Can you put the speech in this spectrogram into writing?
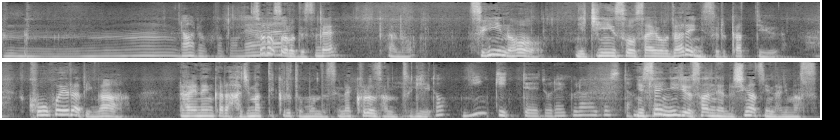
うん、なるほどね。そろそろですね、あの、次の日銀総裁を誰にするかっていう候補選びが来年から始まってくると思うんですよね。黒田さんの次。任期ってどれぐらいでしたっけ？2023年の4月になります。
